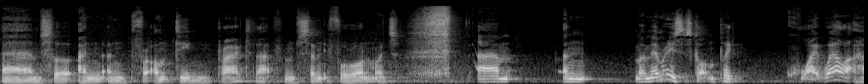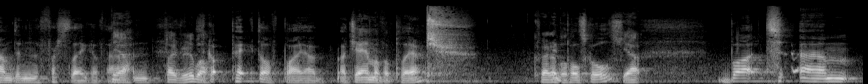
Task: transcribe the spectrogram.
Um, so and, and for umpteen prior to that, from '74 onwards. Um, and my memory is that Scotland played quite well at Hampden in the first leg of that, Yeah, and played really well. got picked off by a, a gem of a player, Incredible. in Paul Scholes. Yeah. But um,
